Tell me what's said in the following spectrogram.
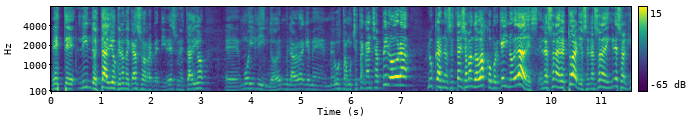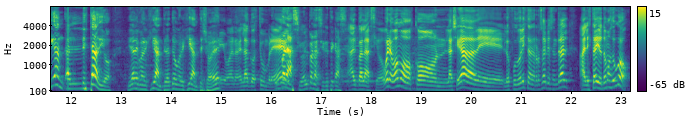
este lindo estadio que no me canso de repetir. Es un estadio eh, muy lindo, ¿eh? la verdad que me, me gusta mucho esta cancha, pero ahora... Lucas, nos están llamando abajo porque hay novedades en la zona de vestuarios, en la zona de ingreso al gigante, al estadio. Y dale con el gigante, la tengo con el gigante yo, ¿eh? Sí, bueno, es la costumbre. el ¿eh? Palacio, el Palacio en este caso. Al Palacio. Bueno, vamos con la llegada de los futbolistas de Rosario Central al estadio Tomás Ducó.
